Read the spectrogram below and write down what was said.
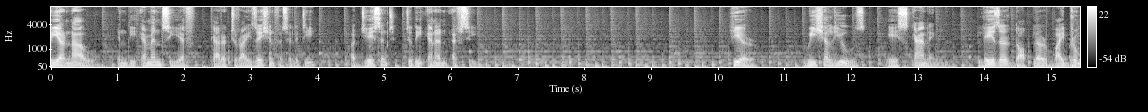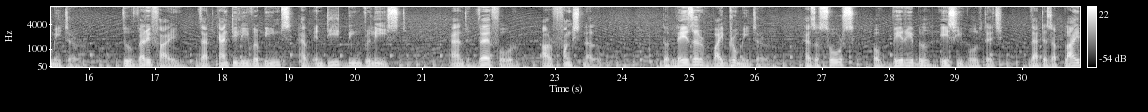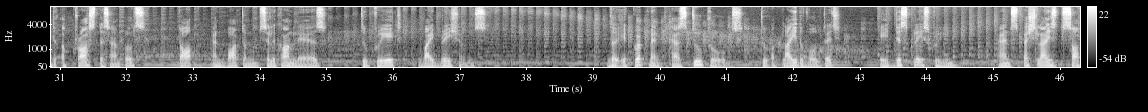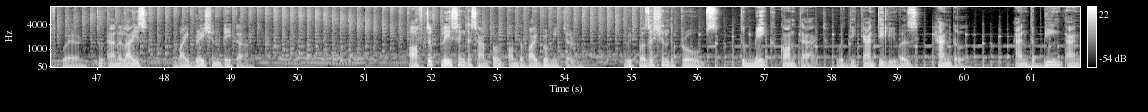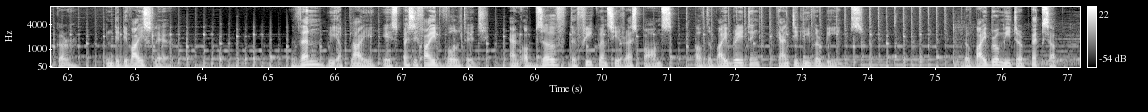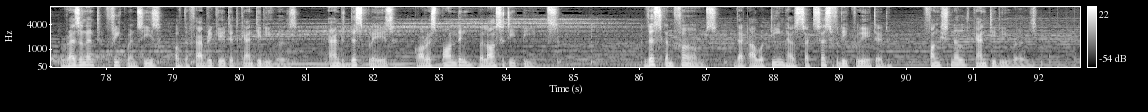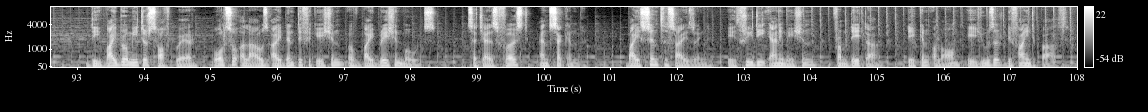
We are now in the MNCF characterization facility adjacent to the NNFC. Here, we shall use a scanning laser Doppler vibrometer to verify that cantilever beams have indeed been released and therefore are functional. The laser vibrometer has a source of variable AC voltage that is applied across the sample's top and bottom silicon layers to create vibrations. The equipment has two probes to apply the voltage, a display screen, and specialized software to analyze vibration data. After placing the sample on the vibrometer, we position the probes to make contact with the cantilever's handle and the beam anchor in the device layer. Then we apply a specified voltage and observe the frequency response of the vibrating cantilever beams. The vibrometer picks up resonant frequencies of the fabricated cantilevers and displays corresponding velocity peaks. This confirms that our team has successfully created functional cantilevers. The vibrometer software also allows identification of vibration modes such as first and second, by synthesizing a 3D animation from data taken along a user-defined path.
